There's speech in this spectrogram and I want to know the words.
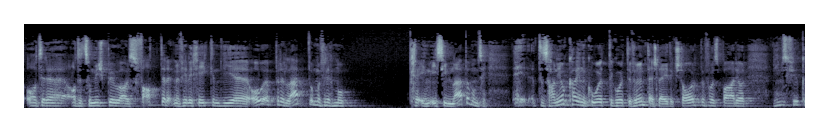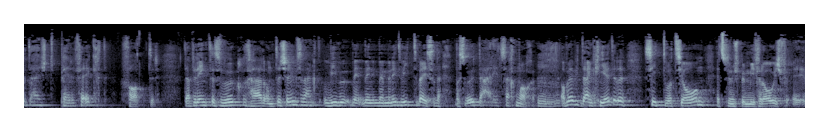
oder, äh, oder zum Beispiel als Vater hat man vielleicht irgendwie auch jemanden erlebt, wo man vielleicht mal in seinem Leben, wo man sagt, Hey, das habe ich auch einen guten, guten Freund, der ist leider gestorben vor ein paar Jahren. Ich habe das Gefühl, der ist perfekt Vater. Der bringt das wirklich her. Und das ist immer so, wie, wenn, wenn man nicht weiter weiss, was würde er jetzt machen? Mhm. Aber ich denke, in jeder Situation, jetzt zum Beispiel meine Frau ist äh,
